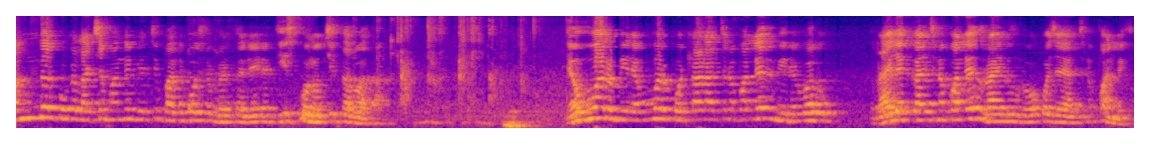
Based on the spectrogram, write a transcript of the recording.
అందరికి ఒక లక్ష మంది మెచ్చి బందిపోషణం పెడతాను నేను తీసుకొని వచ్చిన తర్వాత. ఎవ్వరు మీరు ఎవ్వరు కొట్లాడాల్సిన పని లేదు మీరు ఎవ్వరు రైలు ఎక్కాల్సిన పని లేదు రైలు రోకో చేయాల్సిన పని లేదు.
